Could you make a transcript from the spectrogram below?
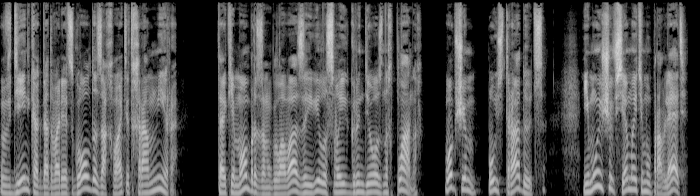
в день, когда Дворец Голда захватит Храм Мира. Таким образом, глава заявил о своих грандиозных планах. В общем, пусть радуются – Ему еще всем этим управлять.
